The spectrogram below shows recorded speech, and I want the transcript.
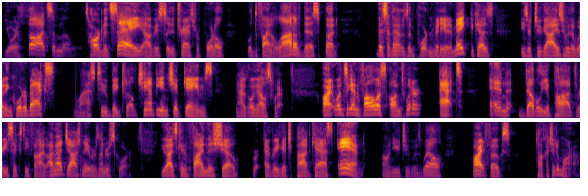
your thoughts. And it's hard to say. Obviously, the transfer portal will define a lot of this, but this I think was an important video to make because these are two guys who are the winning quarterbacks last two Big 12 championship games, now going elsewhere. All right. Once again, follow us on Twitter at NWPod365. I'm at Josh Neighbors underscore. You guys can find this show wherever you get your podcast and on YouTube as well. All right, folks. Talk to you tomorrow.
